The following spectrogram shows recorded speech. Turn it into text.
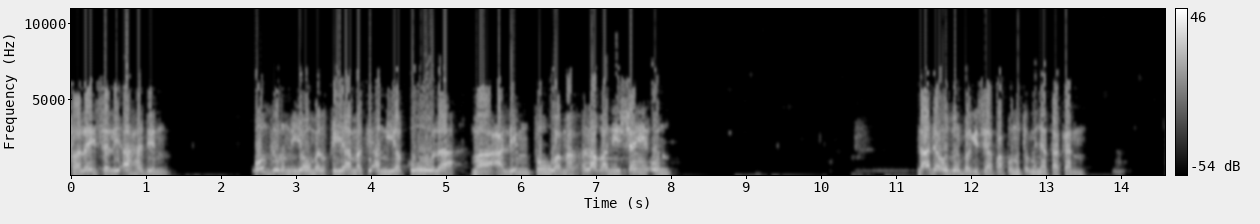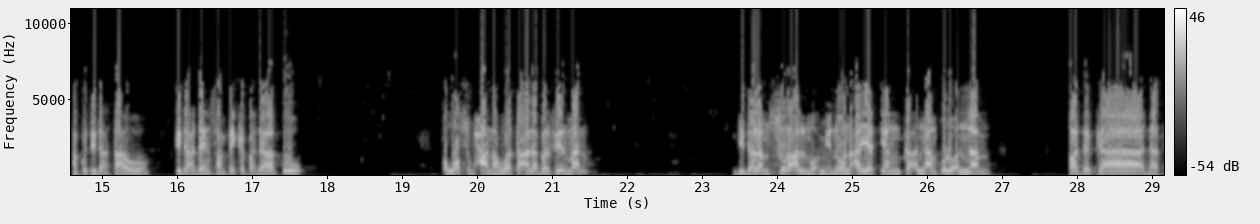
falaysa li ahadin udhrun yawmal qiyamati an yaqula ma alimtu wa ma halagani syai'un tidak ada uzur bagi siapapun untuk menyatakan aku tidak tahu tidak ada yang sampai kepada aku. Allah subhanahu wa ta'ala berfirman di dalam surah Al-Mu'minun ayat yang ke-66 qad kanat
